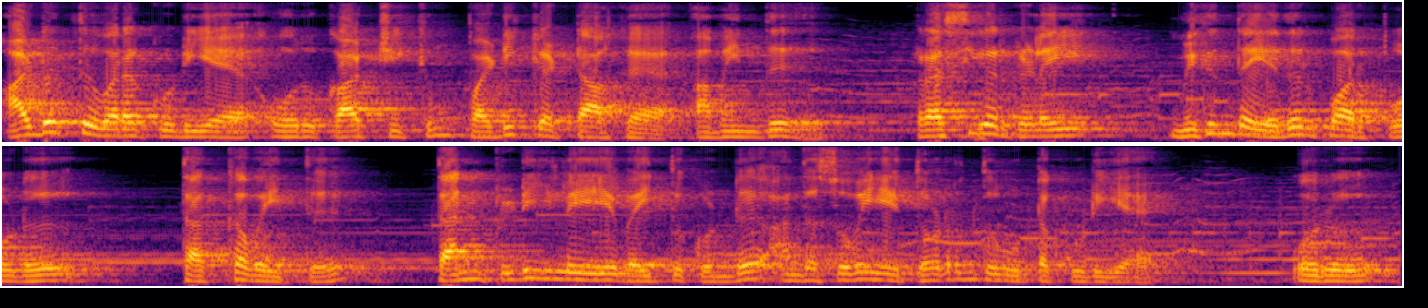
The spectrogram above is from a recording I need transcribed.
அடுத்து வரக்கூடிய ஒரு காட்சிக்கும் படிக்கட்டாக அமைந்து ரசிகர்களை மிகுந்த எதிர்பார்ப்போடு தக்க வைத்து தன் பிடியிலேயே வைத்துக்கொண்டு அந்த சுவையை தொடர்ந்து ஊட்டக்கூடிய ஒரு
